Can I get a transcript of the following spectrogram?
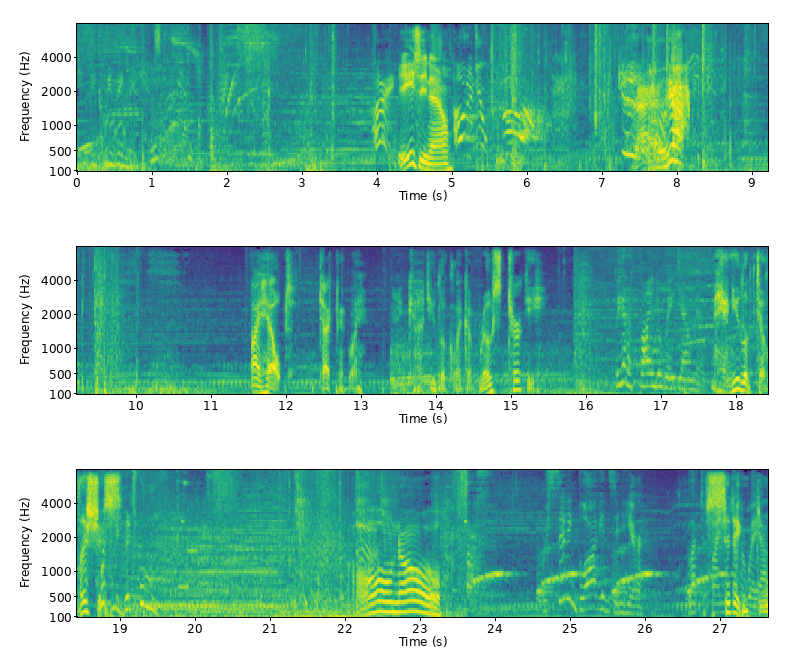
You think we may make it? Easy now. How did you? Ah, yeah. I helped, technically. My God, you look like a roast turkey. We gotta find a way down there. Man, you look delicious. Let's move. Oh no. We're sitting bloggins in here. We'll have to find Sitting another way out.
